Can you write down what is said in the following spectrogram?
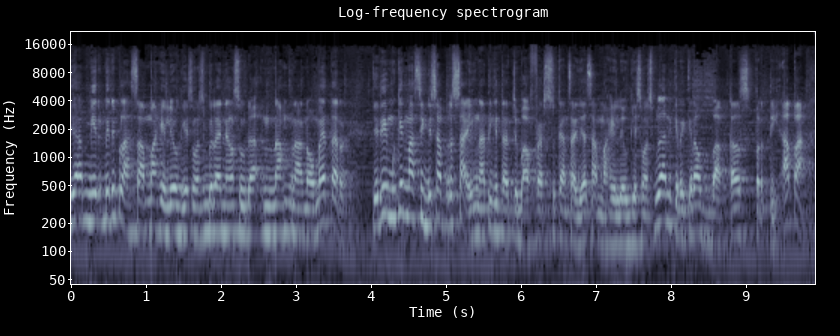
Ya mirip-mirip lah sama Helio G99 yang sudah 6 nanometer. Jadi mungkin masih bisa bersaing. Nanti kita coba versuskan saja sama Helio G99 kira-kira bakal seperti apa.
